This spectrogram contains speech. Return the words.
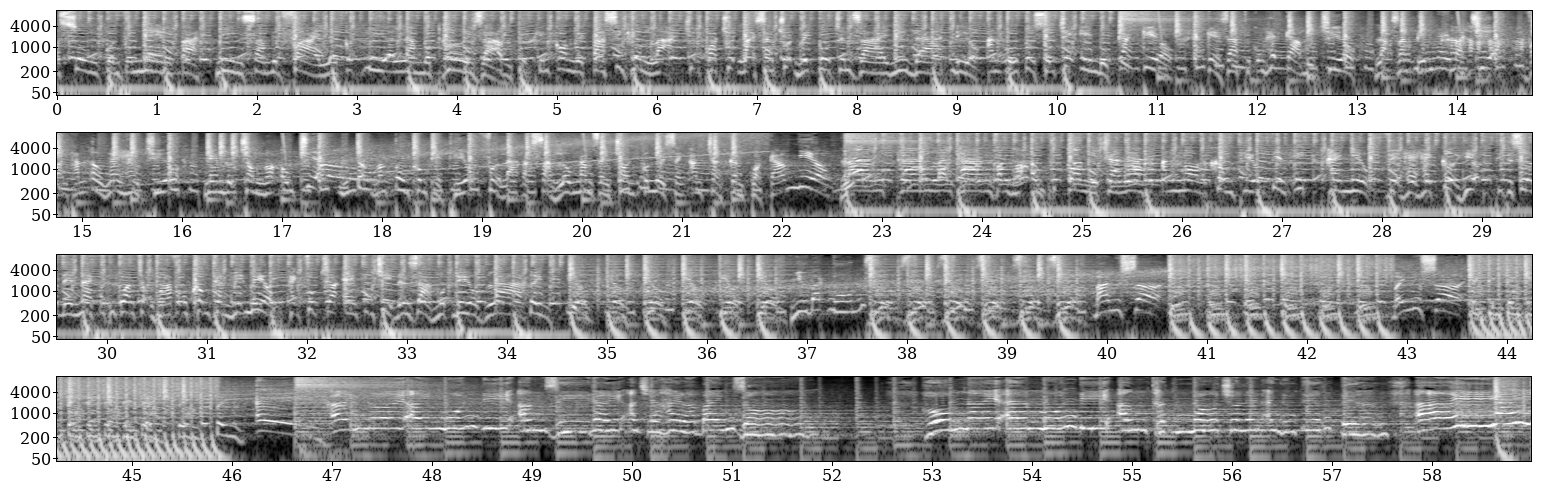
corazón contener tài, Nhìn sang bên phải, lời cốc bia làm một hơi giả Ẩm thực khiến con người ta xích gần lại, Chuyện qua chuyện lại sang chuyện với cô chân dài như đà điểu Ăn uống tự sống check in đủ các kiểu. Kể ra thì cũng hết cả buổi chiều, Lạc răng đến ngay bà triệu Văn thắn ở ngay hàng chiếu Nem lũ trong ngõ ống triện Bún đậu mắm tôm không thể thiếu, Phở là đặc sản lâu năm dành cho những con người sành ăn chẳng cần quảng cáo nhiều. Lang thang lang thang, văn hóa ẩm thực con người Trà an Ăn ngon không thiếu tiền ít hay nhiều, Vỉa hè hay cửa hiệu. Thì từ xưa đến nay cũng quan trọng hóa và cũng không cần mỹ miều. Hạnh phúc cho em cũng chỉ đơn giản một điều là tình. Yêu yêu yêu yêu yêu yêu. Như bát bún. Rượu rượu rượu rượu rượu rượu Bao nhiêu sợ. Bấy nhiêu sợ. Tình tình tình tình tình tình tình tình tình tình tình. Ê. Anh ơi, anh muốn đi ăn gì đây? Ăn chè hay là bánh giò? Hôm nay em muốn đi ăn thật no, Cho nên anh đừng tiếc tiền. Ai ai ai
